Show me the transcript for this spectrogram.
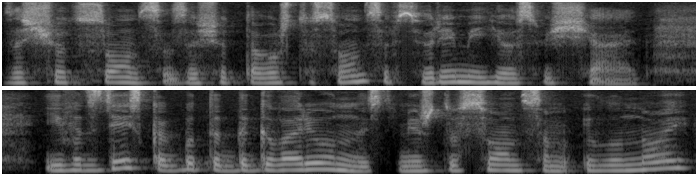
за счет Солнца, за счет того, что Солнце все время ее освещает. И вот здесь как будто договоренность между Солнцем и Луной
